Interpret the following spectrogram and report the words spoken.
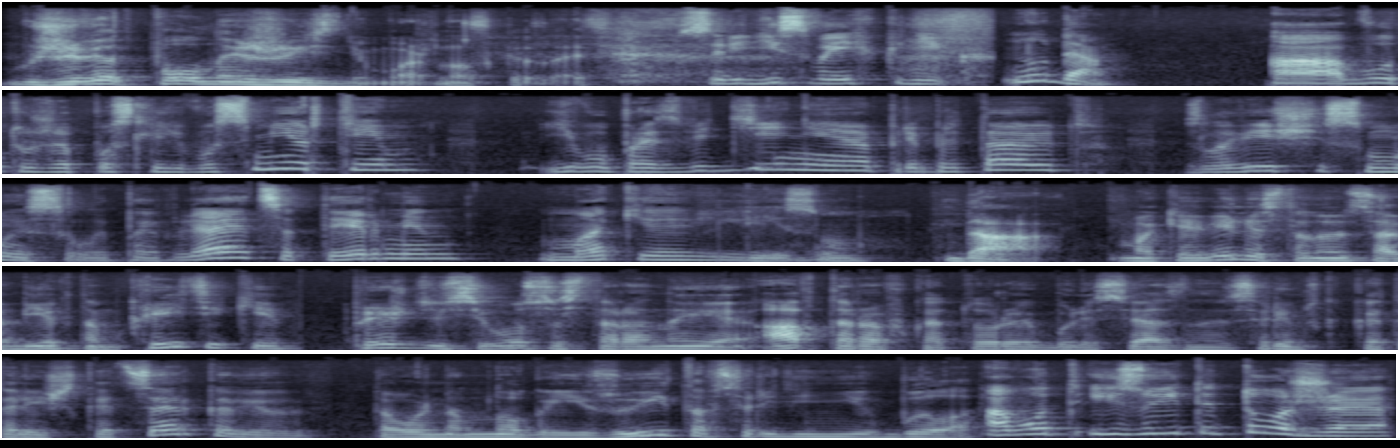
живет полной жизнью, можно сказать. Среди своих книг. Ну да. А вот уже после его смерти его произведения приобретают зловещий смысл, и появляется термин макиавелизм. Да, Макиавелли становится объектом критики, прежде всего со стороны авторов, которые были связаны с римской католической церковью. Довольно много иезуитов среди них было. А вот иезуиты тоже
